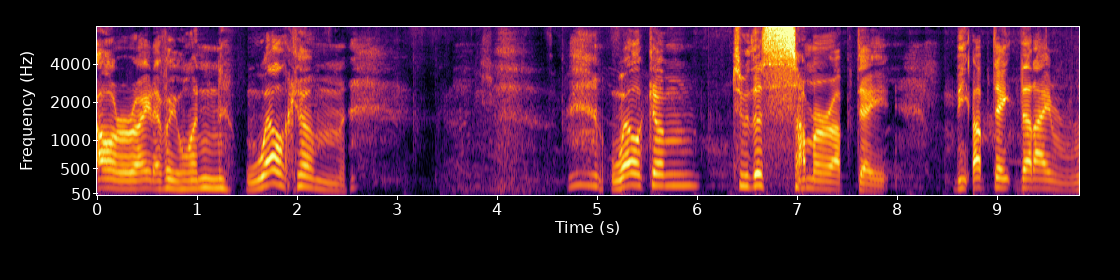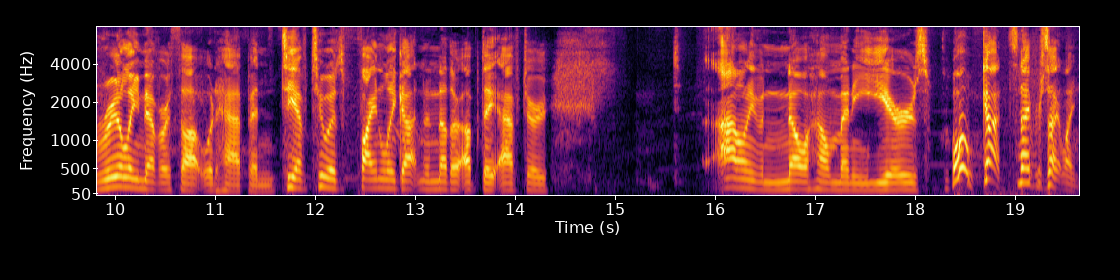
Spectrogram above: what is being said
Alright, everyone, welcome! Welcome to the summer update. The update that I really never thought would happen. TF2 has finally gotten another update after. I don't even know how many years. Oh, God! Sniper sightline!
